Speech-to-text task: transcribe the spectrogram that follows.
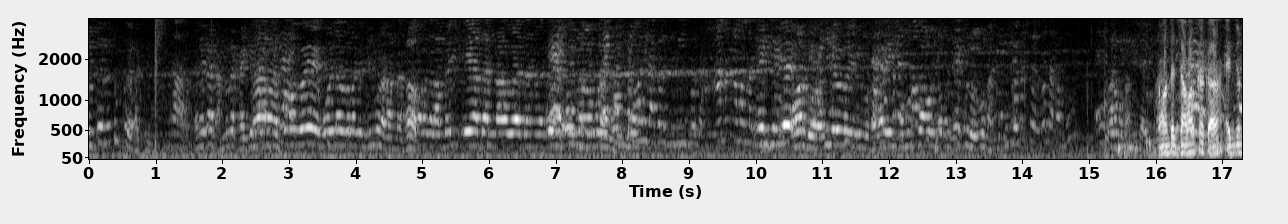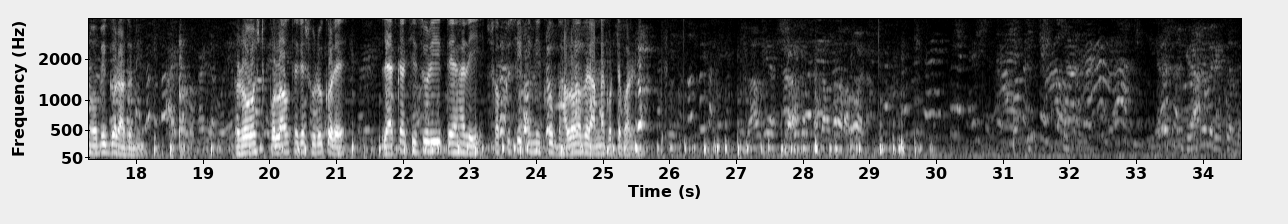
আমাদের জামাল কাকা একজন অভিজ্ঞ রাঁধুনি। রোস্ট, পোলাও থেকে শুরু করে লেটকা খিচুড়ি, তেহারি সব কিছুই তিনি খুব ভালোভাবে রান্না করতে পারেন ডাল দিয়ে ডাল ছাড়া ভালো হয় না এটা শুধু গ্রামে লেগে করবে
